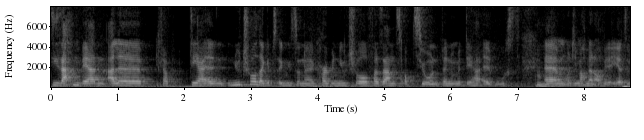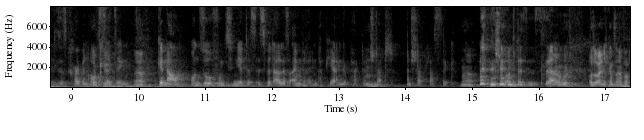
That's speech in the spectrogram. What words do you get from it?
die Sachen werden alle, ich glaube, DHL Neutral, da gibt es irgendwie so eine Carbon Neutral Versandsoption, wenn du mit DHL buchst. Mhm. Ähm, und die machen dann auch wieder eher so dieses Carbon Offsetting. Okay. Ja. Genau, und so funktioniert das. Es wird alles einfach in Papier eingepackt, mhm. anstatt, mhm. anstatt Plastik. Ja, spannend. das ist, ja. ja. gut. Also eigentlich ganz einfach.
